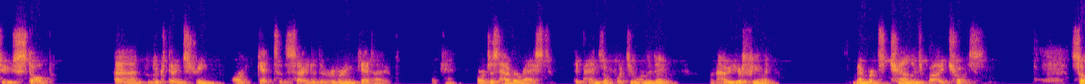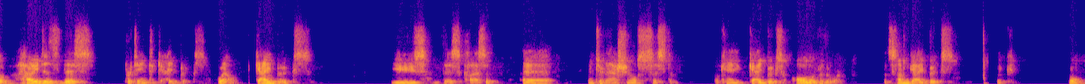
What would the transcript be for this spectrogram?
to stop and look downstream or get to the side of the river and get out. Okay. Or just have a rest. Depends on what you want to do and how you're feeling. Remember, it's challenge by choice. So, how does this pertain to guidebooks? Well, guidebooks use this classic uh, international system. Okay, guidebooks all over the world, but some guidebooks look. Oh,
